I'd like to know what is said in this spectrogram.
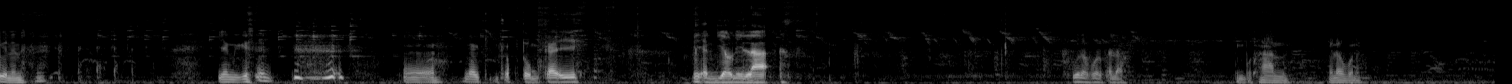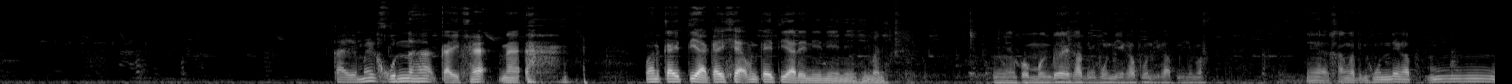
อยู่นั่นยังนี้ เออเรากินกับต้มไก่นี่อันเดียวนี่ละพูดแล้วพูดไปแล้วมันบักฮันไม่เล่าพูดนะไก่ไม่คุ้นนะฮะ ไก่แคะนะ มันไก่เตี้ยไก่แคะมันไก่เตี้ยเลยนี่นี่นี่เห็นไหมนี่นี่ผมเบิ่งเด้อครับนี่หุ้นนี้ครับหุ้นนี้ครับนี่เห็นไหมเนี่ยครั้งละเป็นหุ้นเด้อครับอืม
